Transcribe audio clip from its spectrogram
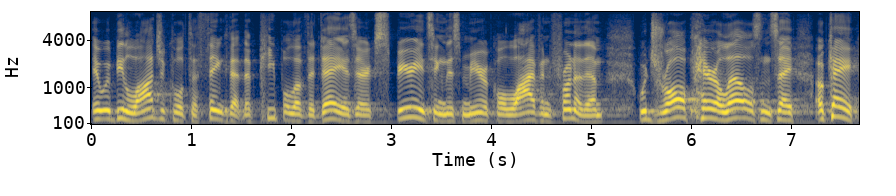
it would be logical to think that the people of the day, as they're experiencing this miracle live in front of them, would draw parallels and say, okay,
